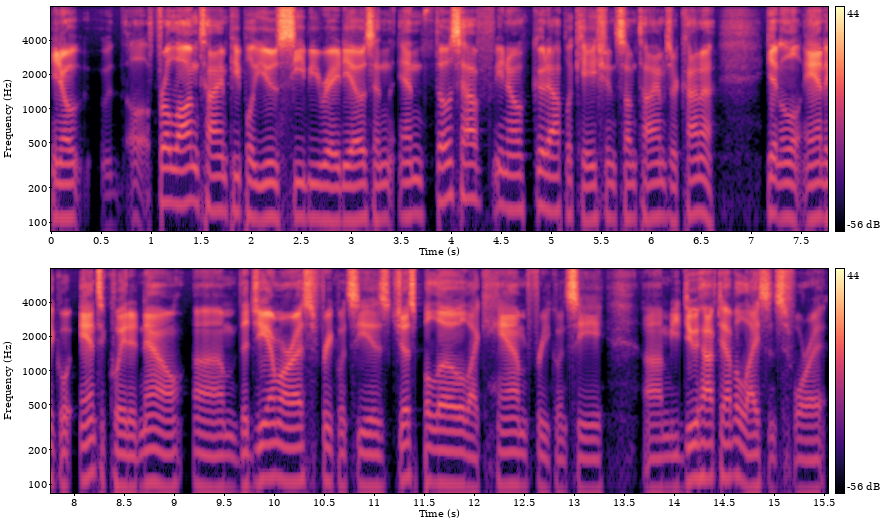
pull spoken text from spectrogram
you know, for a long time people use CB radios, and and those have you know good applications. Sometimes they're kind of getting a little antiquated now. Um, the GMRS frequency is just below like ham frequency. Um, you do have to have a license for it.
